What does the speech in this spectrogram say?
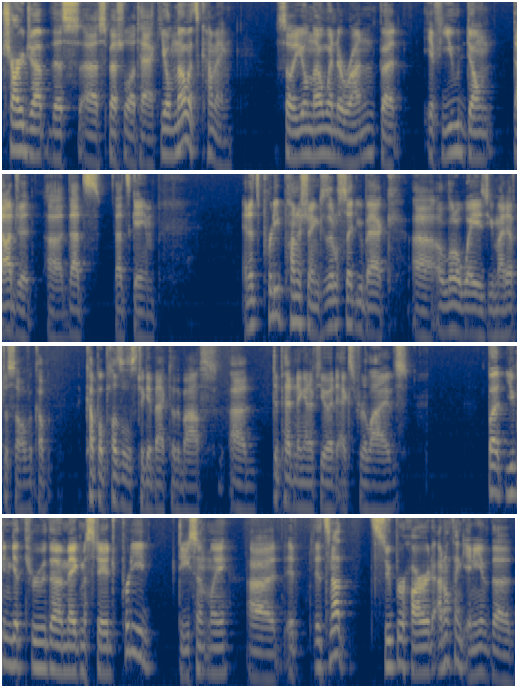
charge up this uh, special attack. You'll know it's coming, so you'll know when to run. But if you don't dodge it, uh, that's that's game. And it's pretty punishing because it'll set you back uh, a little ways. You might have to solve a couple couple puzzles to get back to the boss, uh, depending on if you had extra lives. But you can get through the magma stage pretty decently. Uh, it it's not super hard. I don't think any of the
